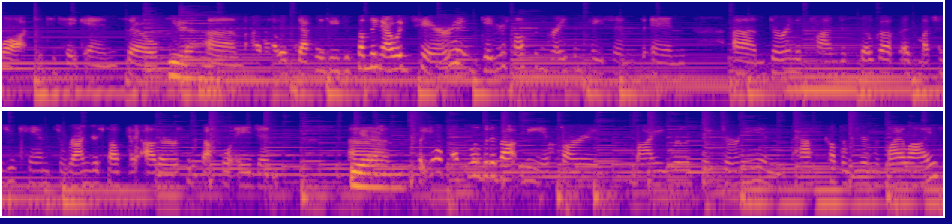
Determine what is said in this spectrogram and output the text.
lot to take in. So, yeah, um, that would definitely be just something I would share. Give yourself some grace and patience, and um, during this time, just soak up as much as you can. Surround yourself by other successful agents. Yeah. Um, but yeah, that's a little bit about me as far as my real estate journey and past couple of years of my life.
